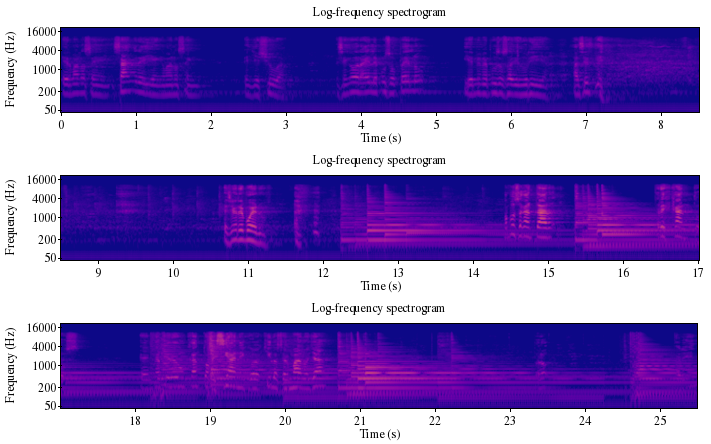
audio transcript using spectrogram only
Hermanos en sangre y hermanos en, en Yeshua. El Señor a él le puso pelo y a mí me puso sabiduría. Así es que el Señor bueno. Vamos a cantar tres cantos. Eh, me han pedido un canto mesiánico aquí los hermanos ya. Pero, ¿está bien?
